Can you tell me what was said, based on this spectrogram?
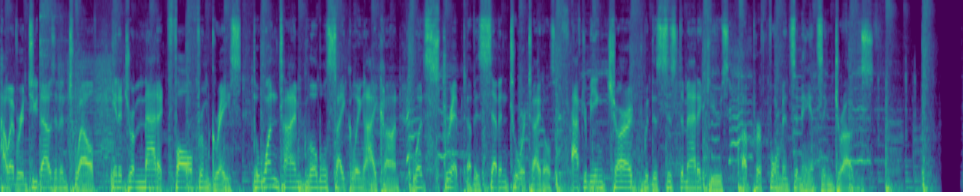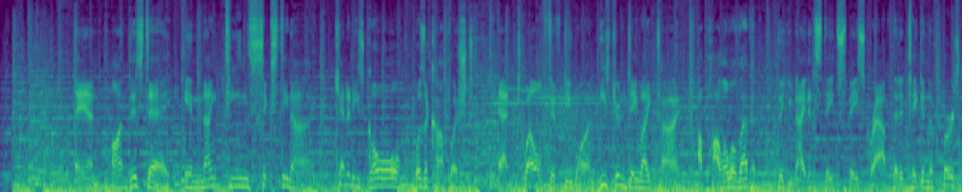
However, in 2012, in a dramatic fall from grace, the one time global cycling icon was stripped of his seven tour titles after being charged with the systematic use of performance enhancing drugs. And on this day in 1969, Kennedy's goal was accomplished. At 12:51 Eastern Daylight Time, Apollo 11, the United States spacecraft that had taken the first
